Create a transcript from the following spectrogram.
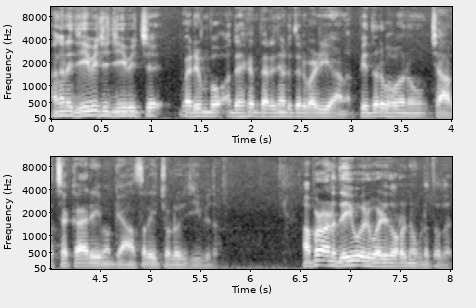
അങ്ങനെ ജീവിച്ച് ജീവിച്ച് വരുമ്പോൾ അദ്ദേഹം തിരഞ്ഞെടുത്തൊരു വഴിയാണ് പിതൃഭവനവും ചാർച്ചക്കാരെയും ഒക്കെ ആശ്രയിച്ചുള്ളൊരു ജീവിതം. അപ്പോഴാണ് ദൈവം ഒരു വഴി തുറന്നു കൊടുത്തത്.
